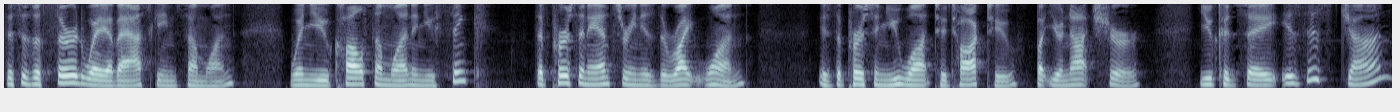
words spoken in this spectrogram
This is a third way of asking someone. When you call someone and you think the person answering is the right one, is the person you want to talk to, but you're not sure, you could say, Is this John?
